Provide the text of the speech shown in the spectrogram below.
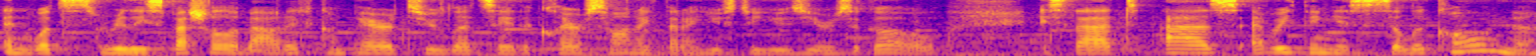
and what's really special about it compared to let's say the Clarisonic that I used to use years ago, is that as everything is silicone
